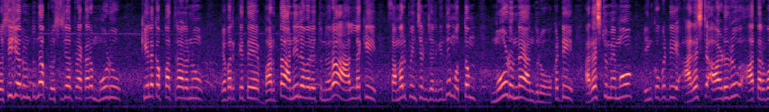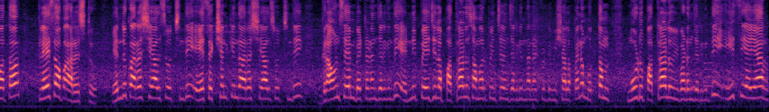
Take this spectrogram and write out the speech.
ప్రొసీజర్ ఉంటుందో ఆ ప్రొసీజర్ ప్రకారం మూడు కీలక పత్రాలను ఎవరికైతే భర్త అనిల్ ఎవరైతే ఉన్నారో వాళ్ళకి సమర్పించడం జరిగింది. మొత్తం మూడు ఉన్నాయి అందులో. ఒకటి అరెస్ట్ మెమో ఇంకొకటి అరెస్ట్ ఆర్డరు ఆ తర్వాత ప్లేస్ ఆఫ్ అరెస్ట్. ఎందుకు అరెస్ట్ చేయాల్సి వచ్చింది? ఏ సెక్షన్ కింద అరెస్ట్ చేయాల్సి వచ్చింది? గ్రౌండ్స్ ఏం పెట్టడం జరిగింది? ఎన్ని పేజీల పత్రాలు సమర్పించడం జరిగింది అనేటువంటి విషయాలపైన మొత్తం మూడు పత్రాలు ఇవ్వడం జరిగింది. ఈసీఐఆర్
